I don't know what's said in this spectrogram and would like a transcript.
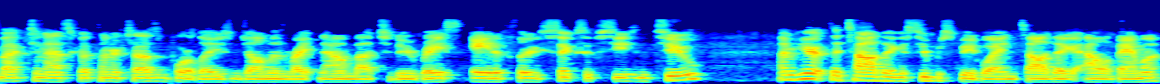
back to NASCAR Thunder 2004, ladies and gentlemen. Right now, I'm about to do race 8 of 36 of Season 2. I'm here at the Talladega Superspeedway in Talladega, Alabama,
